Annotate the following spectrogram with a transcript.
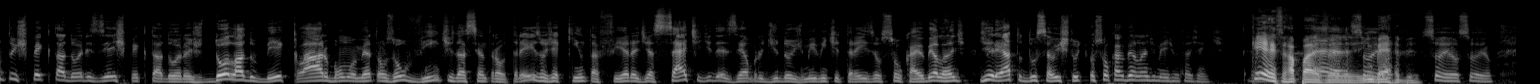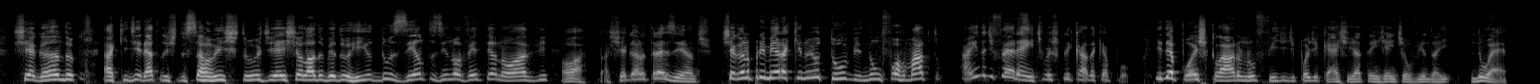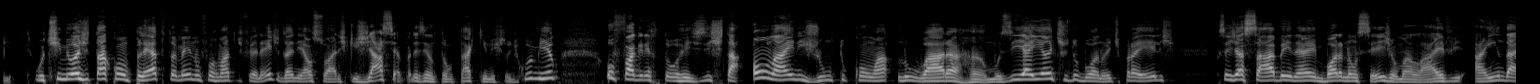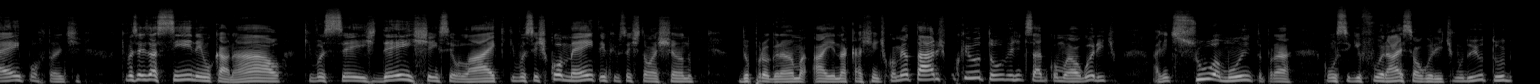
Momento, espectadores e espectadoras do lado B. Claro, bom momento aos ouvintes da Central 3. Hoje é quinta-feira, dia 7 de dezembro de 2023. Eu sou o Caio Belandi, direto do seu estúdio. Eu sou o Caio Belandi mesmo, tá, gente? Quem é esse rapaz É, aí, sou eu. imberbe? Sou eu, sou eu. Chegando aqui direto do, do Saúl Studio, este é o lado B do Rio, 299. Ó, tá chegando 300. Chegando primeiro aqui no YouTube, num formato ainda diferente, vou explicar daqui a pouco. E depois, claro, no feed de podcast, já tem gente ouvindo aí no app. O time hoje tá completo também, num formato diferente. O Daniel Soares, que já se apresentou, tá aqui no estúdio comigo. O Fagner Torres está online junto com a Luara Ramos. E aí, antes do boa noite para eles, vocês já sabem, né? Embora não seja uma live, ainda é importante que vocês assinem o canal, que vocês deixem seu like, que vocês comentem o que vocês estão achando do programa aí na caixinha de comentários, porque o YouTube, a gente sabe como é o algoritmo, a gente sua muito para conseguir furar esse algoritmo do YouTube.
